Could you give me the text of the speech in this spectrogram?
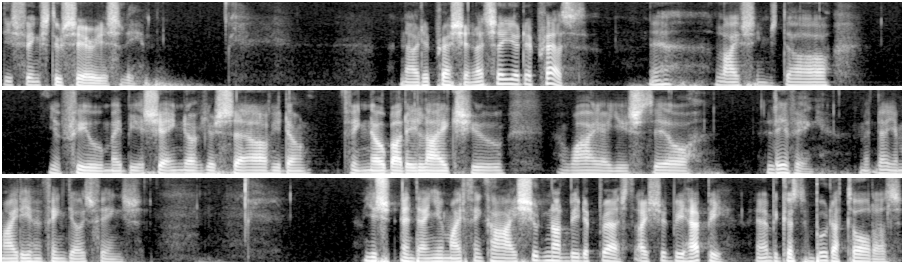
these things too seriously. Now, depression. Let's say you're depressed. Yeah, life seems dull. You feel maybe ashamed of yourself. You don't nobody likes you. Why are you still living? You might even think those things you and then you might think, oh, I should not be depressed. I should be happy. Yeah, because the Buddha told us,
